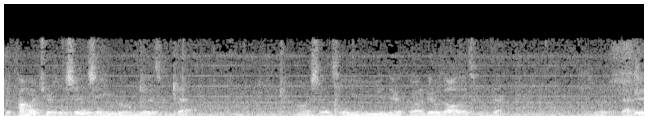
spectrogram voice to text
就他们确实深信有轮回的存在，然后深信于那个六道的存在。但是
